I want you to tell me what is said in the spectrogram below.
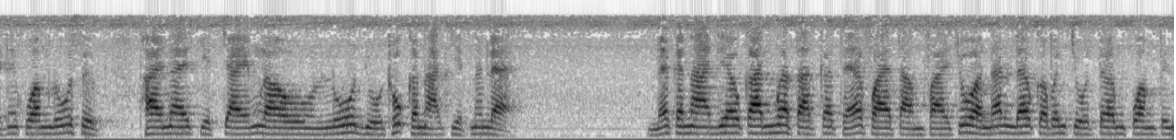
สในความรู้สึกายในจิตใจของเรารู้อยู่ทุกขณะจิตนั่นแหละ ในขณะเดียวกันเมื่อตัดกระแสฝ่ายต่ำฝ่ายชั่วนั้น แล้วก็บรรจุเติมความเป็น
